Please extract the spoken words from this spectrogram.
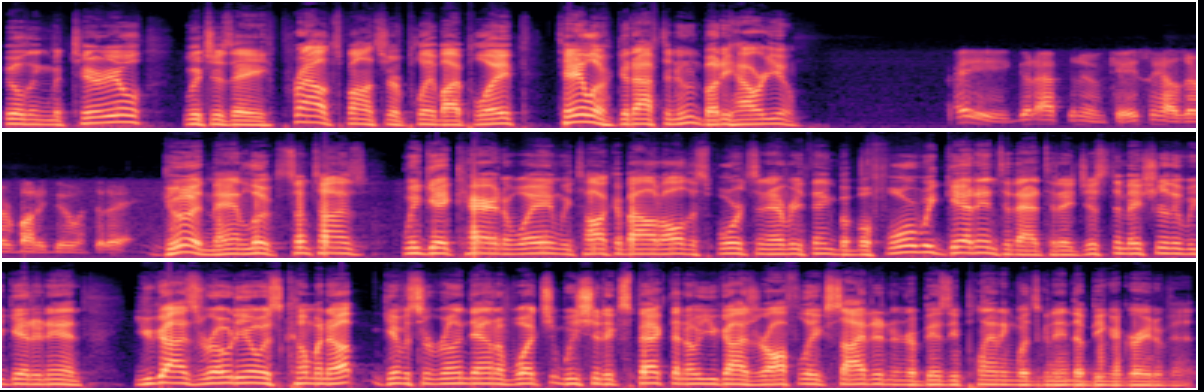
Building Material, which is a proud sponsor of Play by Play. Taylor, good afternoon, buddy. How are you? Good afternoon, Casey. How's everybody doing today? Good, man. Look, sometimes we get carried away and we talk about all the sports and everything, but before we get into that today, just to make sure that we get it in, you guys' rodeo is coming up. Give us a rundown of what we should expect. I know you guys are awfully excited and are busy planning what's going to end up being a great event.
